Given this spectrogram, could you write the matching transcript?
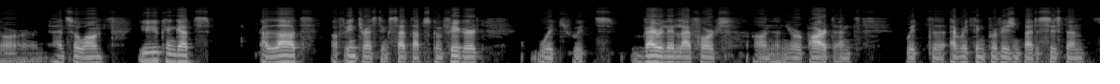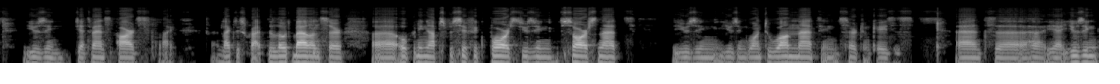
or and so on. You, you can get a lot of interesting setups configured with with very little effort on, on your part and with uh, everything provisioned by the system using the advanced parts like like described the load balancer uh, opening up specific ports using source net using using one-to-one -one net in certain cases and uh, yeah using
